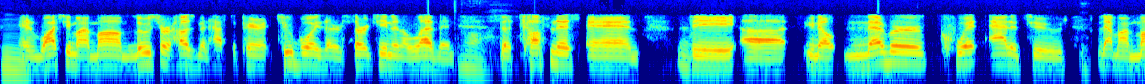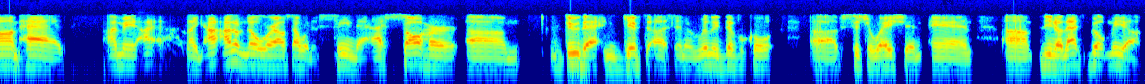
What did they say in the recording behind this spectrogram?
Hmm. And watching my mom lose her husband, have to parent two boys that are 13 and 11, Oh. the toughness and the uh, you know never quit attitude that my mom had. I mean, I like I, I don't know where else I would have seen that. I saw her um, do that and give to us in a really difficult uh, situation, and um, you know that's built me up,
